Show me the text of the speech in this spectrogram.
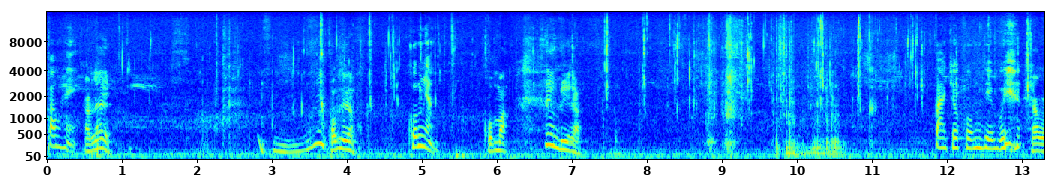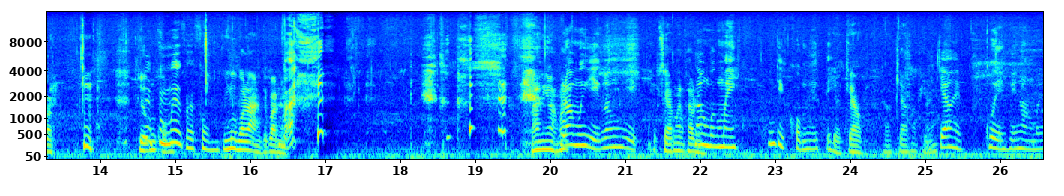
เป้าให้เอาเลยอื้อหือผมดี คุ้มหยังผมบ่ยังดีครับปากจะคมดีเว้ยเจ้าว่าหึเดี๋ยวผมขมมือข่อยคมมือโบราณที่บ้านเนี่ยมาพี่น้องลมาองมึงอีกลองมึงอีกแซมกันครับลนี่องเบิ่งไหมมันสิขมอยู่ติเดี๋ยวแก้วเดี๋ยวแก้วครับพี่น้องแก้วให้คุยให้พี่น้องเบิ่ง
